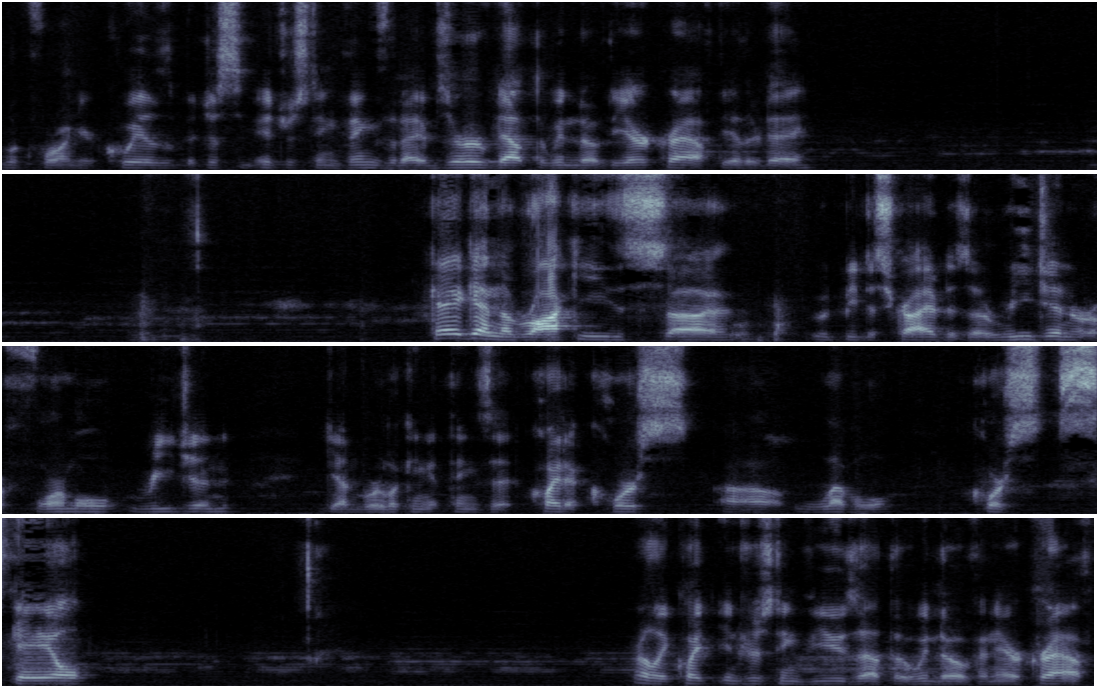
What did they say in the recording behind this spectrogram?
look for on your quiz, but just some interesting things that I observed out the window of the aircraft the other day. Okay, again, the Rockies uh, would be described as a region or a formal region. Again, we're looking at things at quite a coarse uh, level, coarse scale. Really quite interesting views out the window of an aircraft.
